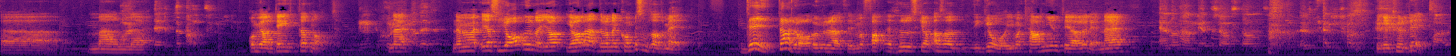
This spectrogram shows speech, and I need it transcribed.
Eh, men eh, om jag har dejtat något? Mm, Nej. Nej men alltså jag undrar, jag, jag, lär- det var en kompis som sa till mig Dejta då under den här tiden, men fan, hur ska, alltså det går ju, man kan ju inte göra det. Nej, En och en halv meters avstånd. Vilken kul dejt. Park.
